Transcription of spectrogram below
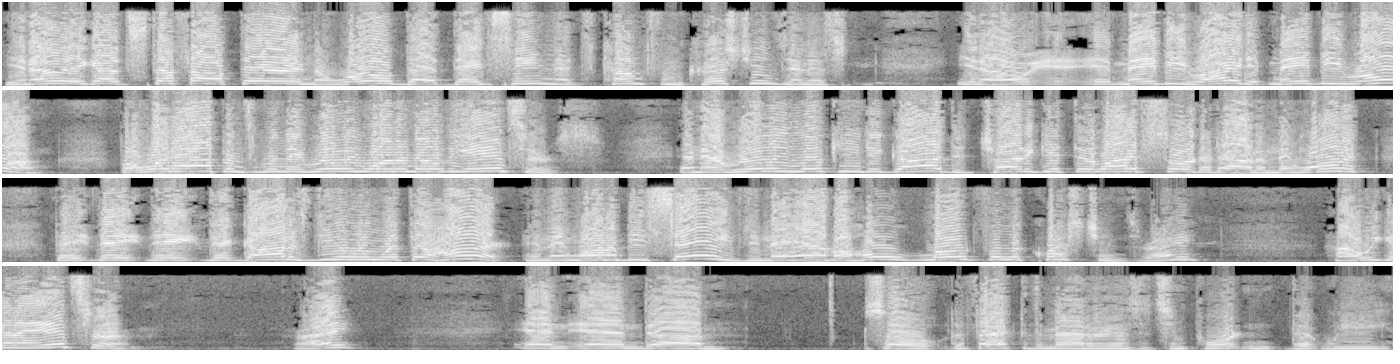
You know, they got stuff out there in the world that they've seen that's come from Christians and it's you know, it, it may be right, it may be wrong. But what happens when they really want to know the answers? And they're really looking to God to try to get their life sorted out, and they want to, they, they, they, their God is dealing with their heart, and they want to be saved, and they have a whole load full of questions, right? How are we going to answer them, right? And and um, so the fact of the matter is, it's important that we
